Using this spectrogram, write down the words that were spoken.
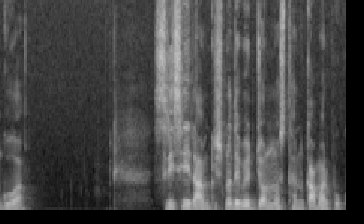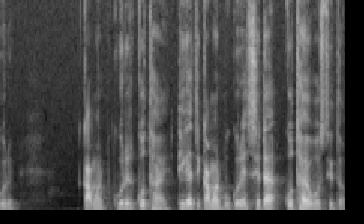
গোয়া। শ্রী শ্রী রামকৃষ্ণদেবের জন্মস্থান কামারপুকুরে। কামারপুকুরের কোথায়? ঠিক আছে, কামারপুকুরে সেটা কোথায় অবস্থিত?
